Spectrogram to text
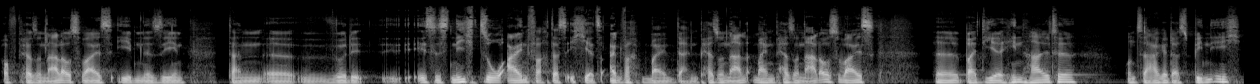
auf Personalausweisebene sehen, dann äh, würde ist es nicht so einfach, dass ich jetzt einfach mein, deinen Personal, meinen Personalausweis äh, bei dir hinhalte und sage, das bin ich,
